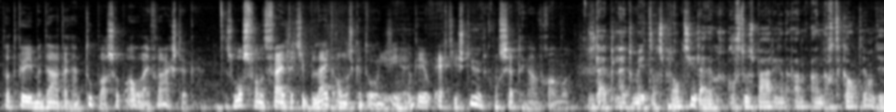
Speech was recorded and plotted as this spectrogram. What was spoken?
dat kun je met data gaan toepassen op allerlei vraagstukken. Dus los van het feit dat je beleid anders kunt organiseren, mm-hmm. kun je ook echt je sturingsconcepten gaan veranderen. Dus het leidt, leidt tot meer transparantie, het leidt ook tot kostenbesparing aan, aan, de achterkant. Hè? Want je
